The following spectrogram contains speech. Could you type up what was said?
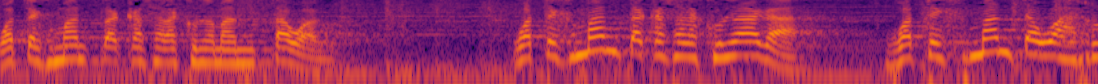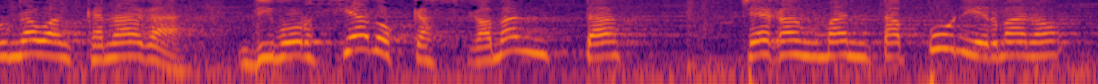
watekmanta kasarakunamantawan watekmanta kasarakunaga watekmanta wahrunawan kanaga. Divorciado kasgamanta chegan mantapuni hermano.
